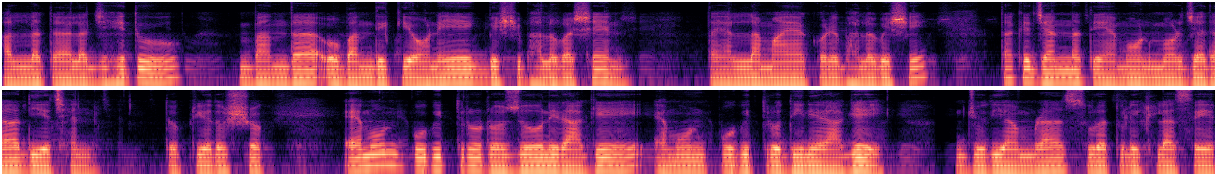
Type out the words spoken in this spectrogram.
আল্লাহ তাআলা যেহেতু বান্দা ও বান্দিকে অনেক বেশি ভালোবাসেন, তাই আল্লাহ মায়া করে ভালোবেসে তাকে জান্নাতে এমন মর্যাদা দিয়েছেন। তো প্রিয় দর্শক এমন পবিত্র রজনীর আগে, এমন পবিত্র দিনের আগে, যদি আমরা সুরাতুল ইখলাসের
